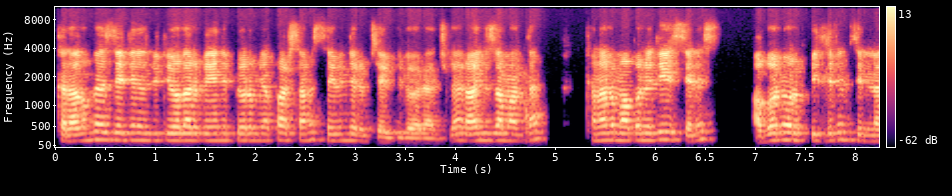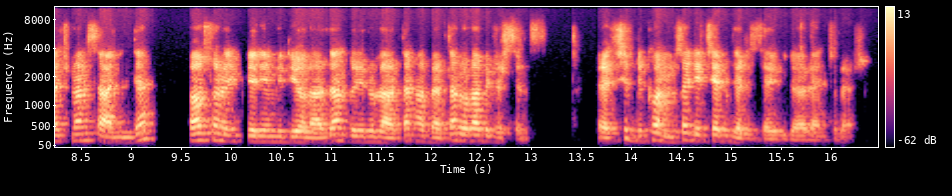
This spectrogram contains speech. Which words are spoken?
kanalımda izlediğiniz videoları beğenip yorum yaparsanız sevinirim sevgili öğrenciler. Aynı zamanda kanalıma abone değilseniz abone olup bildirim zilini açmanız halinde daha sonra yüklediğim videolardan, duyurulardan haberdar olabilirsiniz. Evet şimdi konumuza geçebiliriz sevgili öğrenciler.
